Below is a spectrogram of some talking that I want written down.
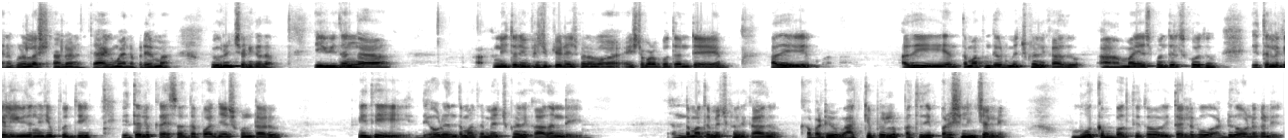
ఆయన గుణలక్షణాలు ఆయన త్యాగం ఆయన ప్రేమ వివరించండి కదా. ఈ విధంగా నీతో నేను ఫ్రెండ్షిప్ చేయడం వేసుకుని ఇష్టపడకపోతే అంటే అది అది ఎంత మాత్రం దేవుడు మెచ్చుకునేది కాదు. ఆ అమ్మాయి వేసుకొని తెలుసుకోదు. ఇతరులకి ఈ విధంగా చెప్పుద్ది. ఇతరులు క్రైస్తవం తప్పాలు చేసుకుంటారు. ఇది దేవుడు ఎంత మాత్రం మెచ్చుకునేది కాదండి. ఎంత మాత్రం మెచ్చుకునేది కాదు. కాబట్టి వాక్య పిల్లలు ప్రతిదీ పరిశీలించండి. మూర్ఖ భక్తితో ఇతరులకు అడ్డుగా ఉండకండి.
